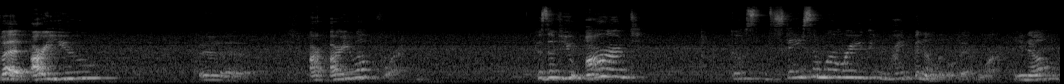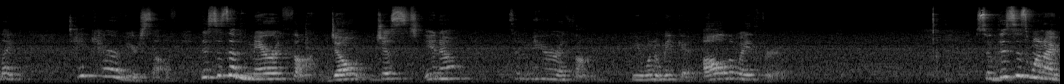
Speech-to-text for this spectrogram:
But are you, uh, are, are you up? Because if you aren't, go stay somewhere where you can ripen a little bit more, you know? Like, take care of yourself. This is a marathon. Don't just, you know, it's a marathon. You want to make it all the way through. So this is one I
